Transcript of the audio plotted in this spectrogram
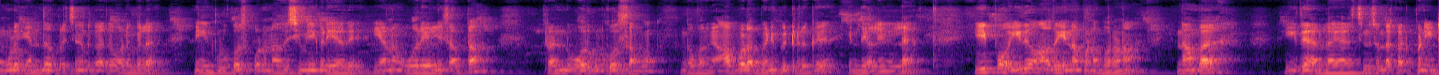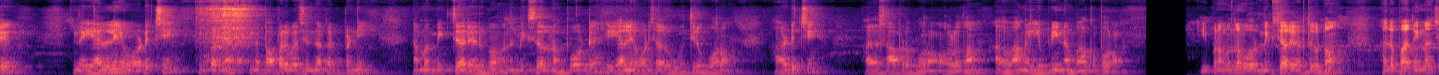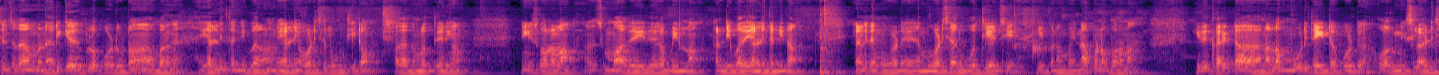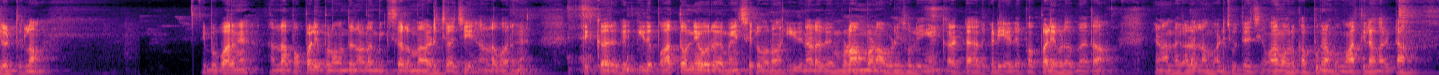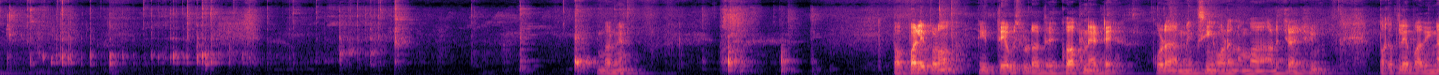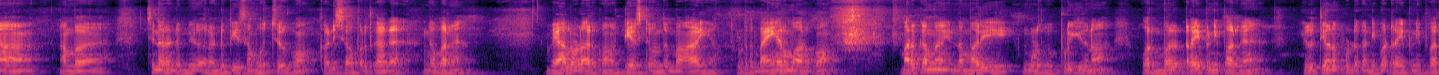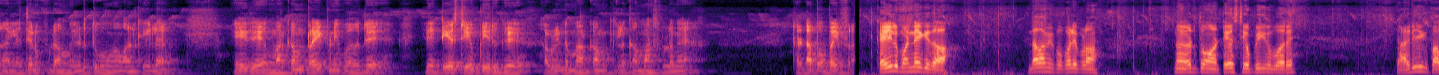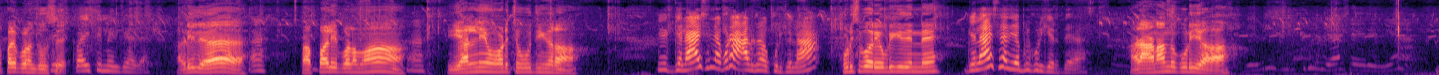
உங்களுக்கு எந்த பிரச்சனையும் இருக்காது உடம்பில். நீங்கள் குளுக்கோஸ் போடணும்னு அவசியமே கிடையாது. ஏன்னா ஒரு இலையும் சாப்பிட்டா ரெண்டு ஒரு குளுக்கோஸ் சமம் இங்கே பாருங்கள் அவ்வளோ பெனிஃபிட் இருக்குது இந்த இளநியில் இப்போது இதுவும் அதுவும் என்ன பண்ண போகிறோன்னா நம்ம இதை அந்த சின்ன சின்னதாக கட் பண்ணிவிட்டு இந்த இளநியை உடச்சி பாருங்கள் இந்த பப்பாளி பழம் சின்னதாக கட் பண்ணி நம்ம மிக்சர் இருக்கும். அந்த மிக்சரில் நம்ம போட்டு இளநியை உடச்சி அதில் ஊற்றிட போகிறோம் அடித்து அதை சாப்பிட போகிறோம் அவ்வளோதான் அதை வாங்க எப்படின்னு நம்ம பார்க்க போகிறோம் இப்போ நம்ம வந்து நம்ம ஒரு மிக்சர் எடுத்துக்கிட்டோம். அதில் பார்த்தீங்கன்னா சின்ன சின்னதாக நம்ம நறுக்கி அதுக்குள்ளே போட்டுக்கிட்டோம். பாருங்கள் இளநீ தண்ணி பாருங்கள் நம்ம எண்ணெய் உடச்சி ஊற்றிட்டோம் அதான் நம்மளுக்கு தெரியும். நீங்கள் சொல்லலாம். அது சும்மா அது இது அப்படின்லாம். கண்டிப்பாக அது எண்ணெய் தண்ணி தான் இளநீ நம்ம உட நம்ம உடச்சி அதில் ஊற்றியாச்சு இப்போ நம்ம என்ன பண்ண போகிறோம்னா இது கரெக்டாக நல்லா மூடி டைட்டாக போட்டு ஒரு மிக்சியில் அடித்து எடுத்துக்கலாம். இப்போ பாருங்கள் நல்லா பப்பாளி பழம் வந்து நல்லா மிக்சரில் நம்ம அடித்தாச்சு நல்லா பாருங்கள் திக்காக இருக்குது இதை பார்த்தோன்னே ஒரு மைண்ட் செட் வரும் இதனால் அது முலாம் பழம் அப்படின்னு சொல்லுவீங்க. கரெக்டாக அது கிடையாது பப்பாளி பழம் தான். ஏன்னா அந்த கலர் நம்ம அடித்து ஊற்றியாச்சு வாங்க ஒரு கப்புக்கு நம்ம மாற்றிடலாம் கரெக்டாக பாருங்கள் பப்பாளி பழம் இது எப்படி சொல்கிறது கோக்கனட்டு கூட மிக்சிங்கோட நம்ம அடைச்சாச்சு. பக்கத்துலேயே பார்த்தீங்கன்னா நம்ம சின்ன ரெண்டு பீ ரெண்டு பீஸ் நம்ம வச்சுருக்கோம் கடி சாப்பிட்றதுக்காக. இங்கே பாருங்கள் வேலோட இருக்கும் டேஸ்ட் வந்து சொல்கிறது பயங்கரமாக இருக்கும். மறக்காமல் இந்த மாதிரி உங்களுக்கு பிடிக்குதுன்னா ஒரு முறை ட்ரை பண்ணி பாருங்கள் ஹெல்த்தியான ஃபுட்டை கண்டிப்பாக ட்ரை பண்ணி பாருங்கள் ஹெல்த்தியான ஃபுட்டை நம்ம எடுத்துக்கோங்க வாழ்க்கையில். இது மறக்காமல் ட்ரை பண்ணி பார்த்துட்டு இது டேஸ்ட் எப்படி இருக்குது அப்படின்ட்டு மறக்காமல் கீழே கமெண்ட் சொல்லுங்கள் டாட்டா பப்பாய் கையில் பண்ணேக்குதா? இந்த மாமி பப்பாளி பழம். நான் எடுத்துவோம் டேஸ்ட் எப்படின்னு பாரு. அடிக்கு பப்பாளி பழம் ஜூஸு அடியில் பப்பாளி பழமா? இளநியும் உடச்சி ஊற்றிங்கிறான் இது கிளாஸ்னா கூட ஆளுங்க குடிக்கலாம். குடிச்சு பாரு எப்படி இருக்குதுன்னு கிளாஸ் அது எப்படி குடிக்கிறது? ஆனால் அனாந்து குடியா?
